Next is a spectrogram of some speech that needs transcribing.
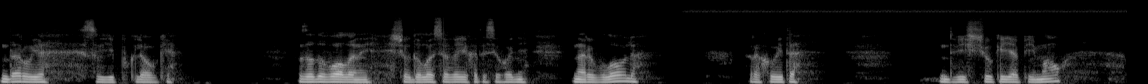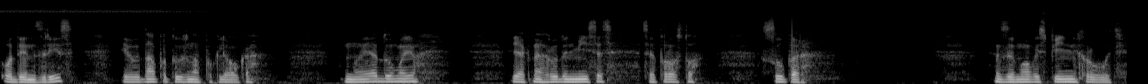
дарує свої покльовки. Задоволений, що вдалося виїхати сьогодні на риболовлю. Рахуйте, дві щуки я піймав, один зріз і одна потужна покльовка. Ну, я думаю, як на грудень місяць, це просто супер. Зимовий спінінг рулить.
